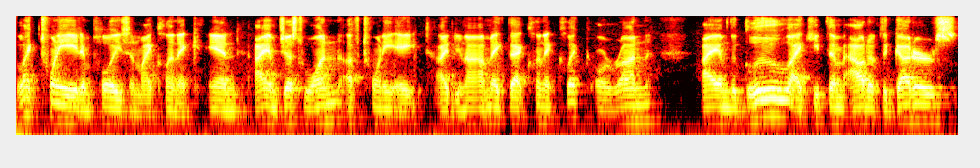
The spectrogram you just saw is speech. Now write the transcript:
like 28 employees in my clinic, and I am just one of 28. I do not make that clinic click or run. I am the glue. I keep them out of the gutters.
